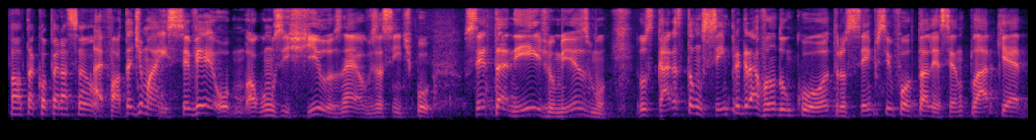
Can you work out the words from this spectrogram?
falta cooperação. Ah, falta demais. Você vê o- alguns estilos, né? Assim, tipo, sertanejo mesmo. Os caras estão sempre gravando um com o outro, sempre se fortalecendo. Claro que é.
